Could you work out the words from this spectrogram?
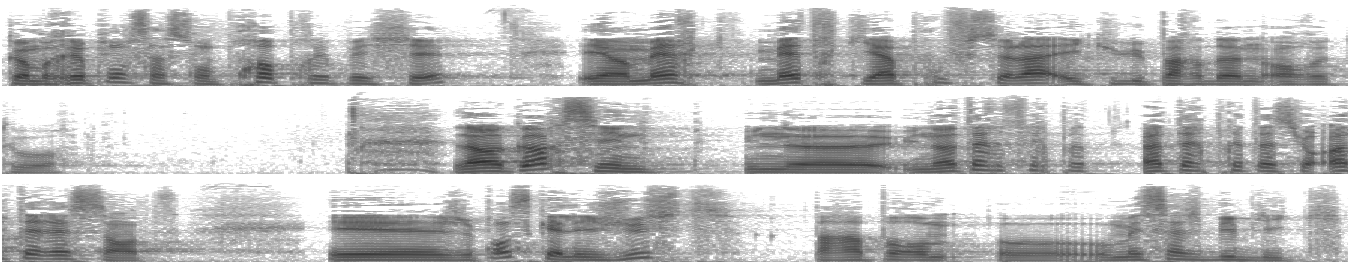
comme réponse à son propre péché, et un maître qui approuve cela et qui lui pardonne en retour. Là encore, c'est une une, interprétation intéressante. Et je pense qu'elle est juste par rapport au, message biblique.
